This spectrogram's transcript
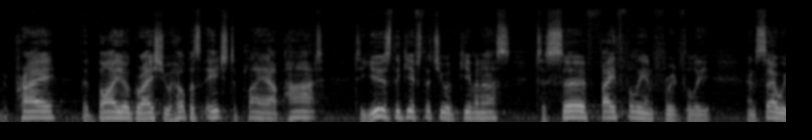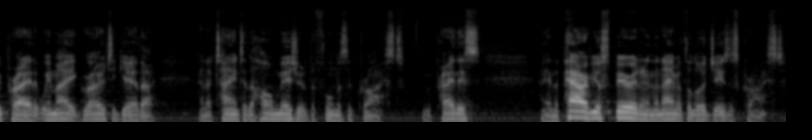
We pray that by your grace you will help us each to play our part, to use the gifts that you have given us, to serve faithfully and fruitfully. And so we pray that we may grow together and attain to the whole measure of the fullness of Christ. We pray this in the power of your Spirit and in the name of the Lord Jesus Christ.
